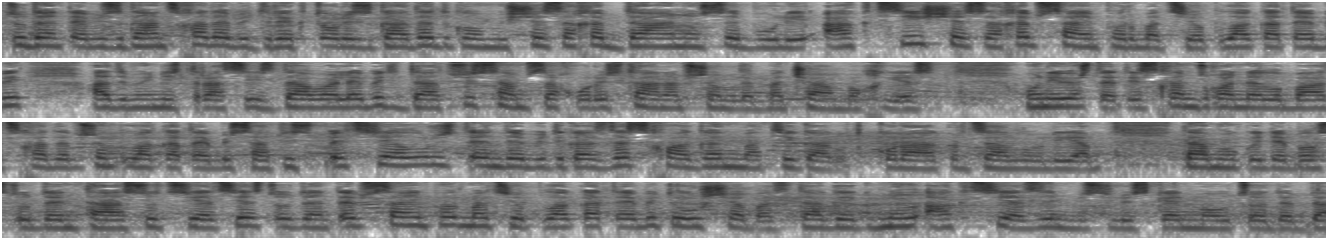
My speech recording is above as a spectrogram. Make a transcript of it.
სტუდენტების განცხადებით რექტორის გადადგომის შესახებ დაანონსებული აქციის შესახებ საინფორმაციო პლაკატები ადმინისტრაციის დავალებით დაცვის სამსახურის თანამშრომლებმა ჩამოხიეს. უნივერსიტეტის ხელმძღვანელობა აცხადებს, რომ პლაკატებისათვის სპეციალური სტენდები დგას და სხვაგან მათი გაკვრა აკრძალულია. დამოუკიდებელ სტუდენტთა ასოციაცია სტუდენტებს საინფორმაციო პლაკატებით უშაბათს დაგეგმილ აქციაზე მისვლისკენ მოუწოდებდა,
